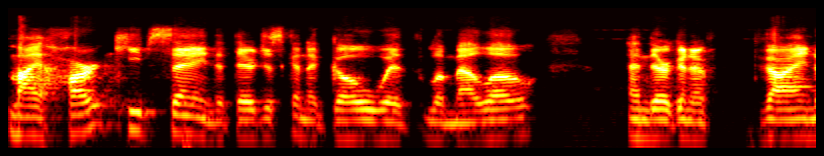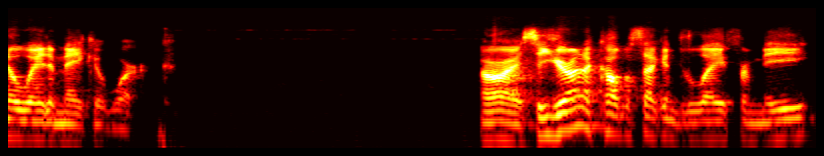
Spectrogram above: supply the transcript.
my heart keeps saying that they're just gonna go with Lamelo and they're gonna find a way to make it work. All right, so you're on a couple second delay from me.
